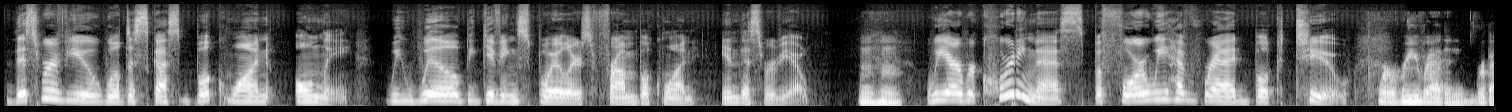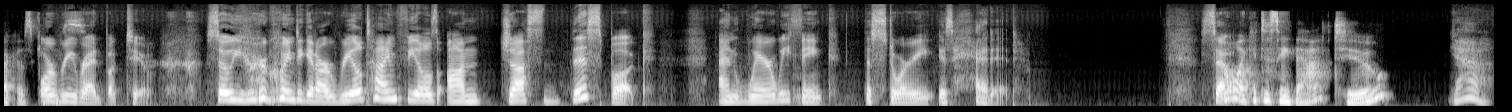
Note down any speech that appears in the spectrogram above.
This review will discuss book one only. We will be giving spoilers from book one in this review. hmm We are recording this before we have read book two Or reread in Rebecca's case. or reread book two. So, you're going to get our real time feels on just this book and where we think the story is headed. So, Oh, I get to say that too. yeah.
